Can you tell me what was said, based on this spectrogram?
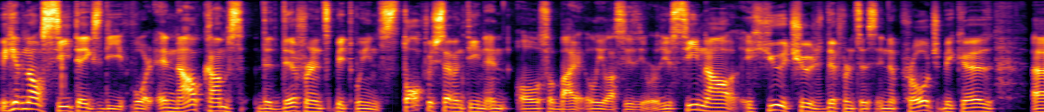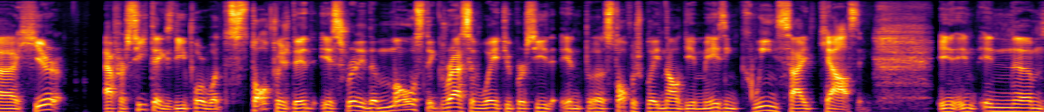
We have now c takes d4 and now comes the difference between stockfish 17 and also by leela c0 you see now a huge huge differences in approach because uh, here after c takes d4, what Stockfish did is really the most aggressive way to proceed. In uh, Stockfish played now the amazing queenside castling. In in in, um,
